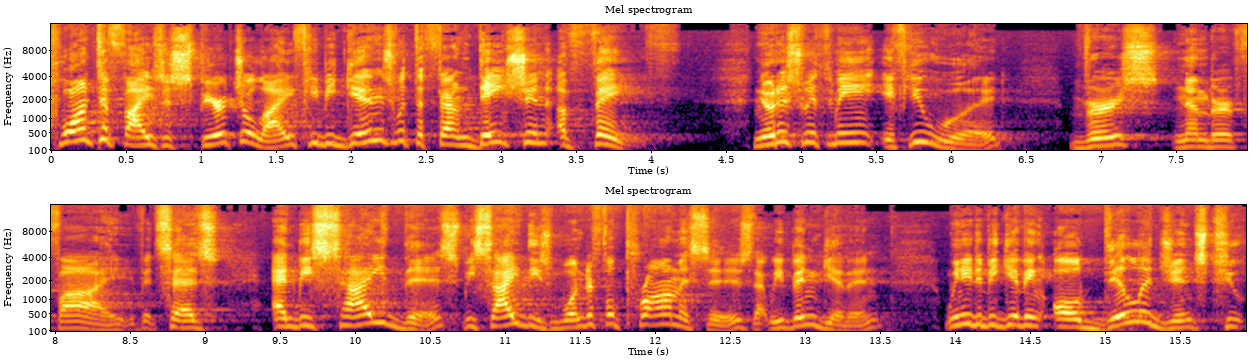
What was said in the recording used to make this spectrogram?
quantifies a spiritual life, he begins with the foundation of faith. Notice with me, if you would, verse number five. It says, And beside this, beside these wonderful promises that we've been given, we need to be giving all diligence to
